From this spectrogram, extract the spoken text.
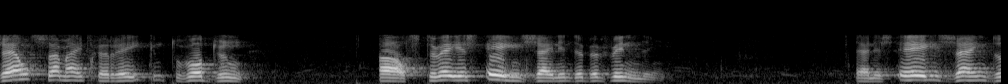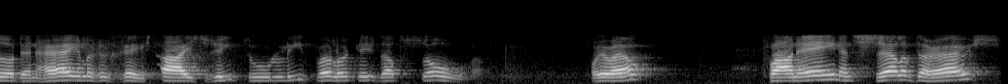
zeldzaamheid gerekend worden. Als twee is één zijn in de bevinding. En is één zijn door den heilige geest. Hij ziet hoe liefelijk is dat zonen. Hoor je? Van één en hetzelfde huis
